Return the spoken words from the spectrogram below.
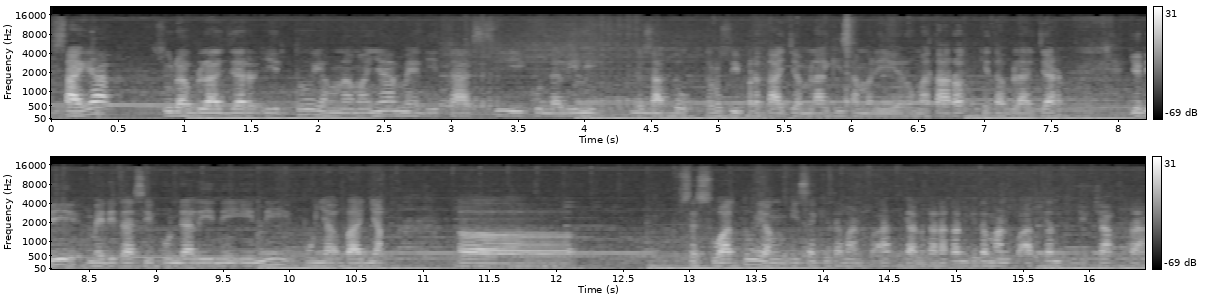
saya sudah belajar itu yang namanya meditasi kundalini itu satu. Terus dipertajam lagi sama di rumah tarot kita belajar. Jadi meditasi kundalini ini punya banyak eh, sesuatu yang bisa kita manfaatkan. Karena kan kita manfaatkan tujuh cakra.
